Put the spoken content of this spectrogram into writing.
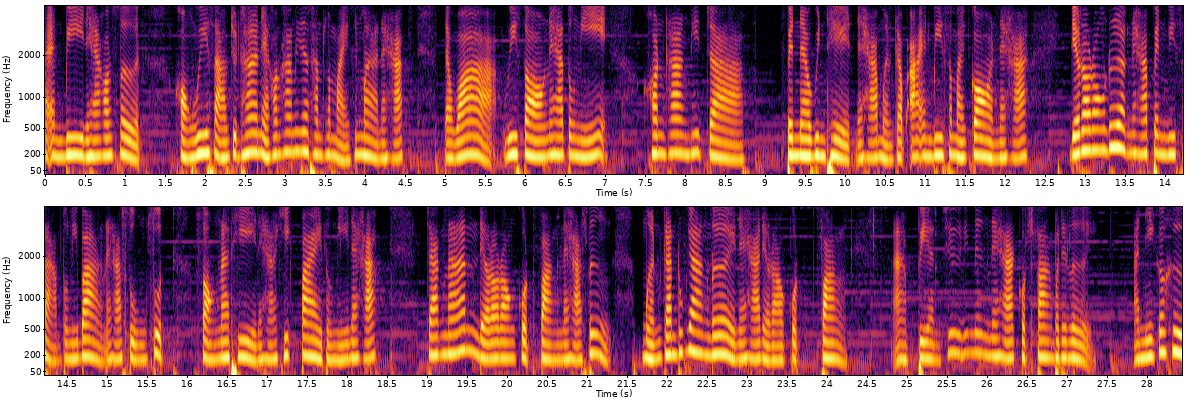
R&B นะคะคอนเสิร์ตของ V 3.5 เนี่ยค่อนข้างที่จะทันสมัยขึ้นมานะคะ แต่ว่า V 2นะคะตรงนี้ค่อนข้างที่จะเป็นแนววินเทจนะคะ เหมือนกับ R&B สมัยก่อนนะคะ เดี๋ยวเราลองเลือกนะคะเป็น V 3 ตรงนี้บ้างนะคะ สูงสุด 2 นาทีนะคะ คลิกไปตรงนี้นะคะ จากนั้นเดี๋ยวเราลองกดฟังนะคะ ซึ่งเหมือนกันทุกอย่างเลยนะคะ เดี๋ยวเรากดฟังเปลี่ยนชื่อนิดนึงนะคะ กดสร้างไปได้เลย อันนี้ก็คือ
